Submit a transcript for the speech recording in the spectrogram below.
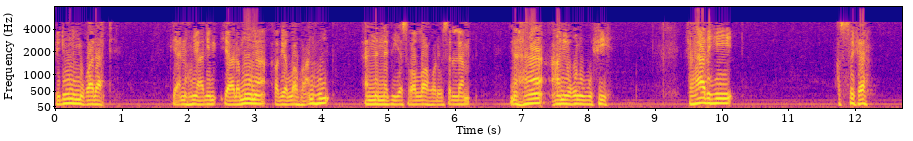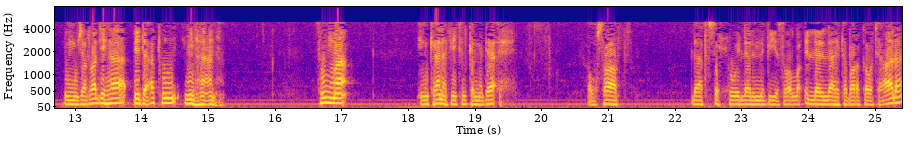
بدون مغالاة لأنهم يعلمون رضي الله عنهم أن النبي صلى الله عليه وسلم نهى عن الغلو فيه. فهذه الصفة بمجردها بدعة ينهى عنها. ثم إن كان في تلك المدائح أوصاف لا تصح إلا للنبي صلى الله إلا لله تبارك وتعالى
